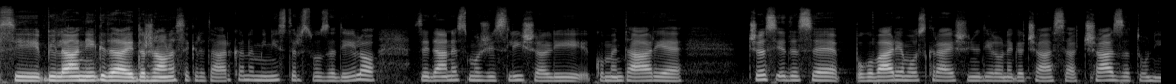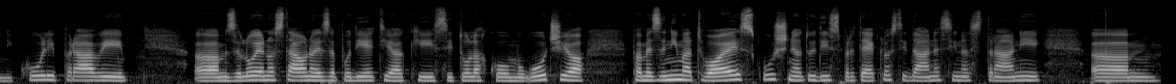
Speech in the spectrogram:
si bila nekdaj državna sekretarka na Ministrstvu za delo. Zdaj danes smo že slišali komentarje, Čas je, da se pogovarjamo o skrajšanju delovnega časa, čas za to ni nikoli pravi. Um, zelo enostavno je za podjetja, ki si to lahko omogočijo. Pa me zanima tvoja izkušnja tudi iz preteklosti, danes si na strani, um,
